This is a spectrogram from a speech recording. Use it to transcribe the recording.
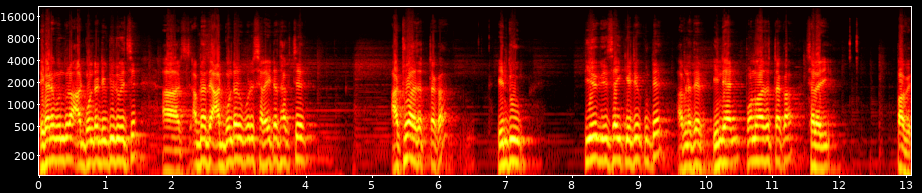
এখানে বন্ধুরা আট ঘণ্টা ডিউটি রয়েছে, আর আপনাদের আট ঘণ্টার উপরে স্যালারিটা থাকছে আঠেরো হাজার টাকা। কিন্তু পিএফ এসআই কেটে কুটে আপনাদের ইন্ডিয়ান পনেরো হাজার টাকা স্যালারি পাবে।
